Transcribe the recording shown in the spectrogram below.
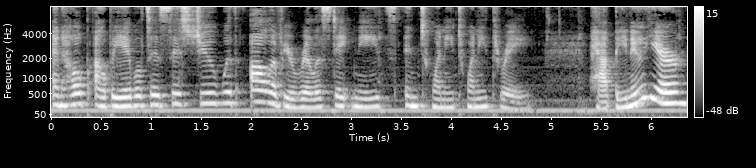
and hope I'll be able to assist you with all of your real estate needs in 2023. Happy New Year!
